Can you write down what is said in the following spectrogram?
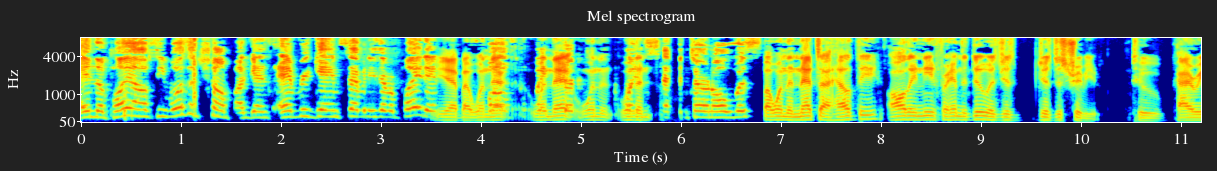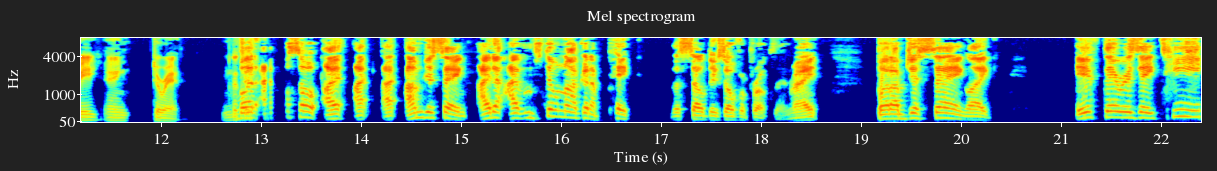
In the playoffs, he was a chump against every game seven he's ever played in. Yeah, but when Twelve that when point that when the, when When the seven turnovers. but when the Nets are healthy, all they need for him to do is just just distribute to Kyrie and Durant. That's but it. I also, I, I, I, I'm just saying, I, I'm still not going to pick the Celtics over Brooklyn, right? But I'm just saying, like, if there is a team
